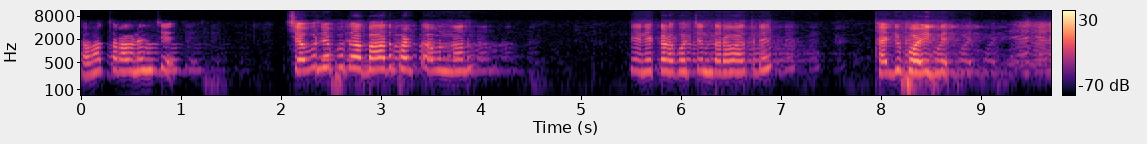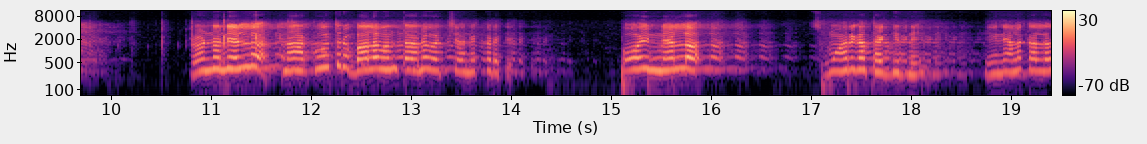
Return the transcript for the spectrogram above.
సంవత్సరం నుంచి చెవు నొప్పితో బాధపడతా ఉన్నాను. నేను ఇక్కడికి వచ్చిన తర్వాతనే తగ్గిపోయింది. రెండు నెలలు నా కూతురు బలవంతాన వచ్చాను ఇక్కడికి. పోయిన నెలలో సుమారుగా తగ్గింది. ఈ నెల కల్లా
